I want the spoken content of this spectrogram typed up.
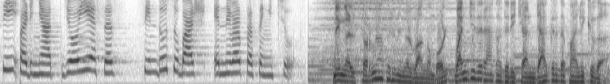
C Padinjath Joy S S Sindhu Subhash എന്നിവർ പ്രസംഗിച്ചു. നിങ്ങൾ സ്വർണാഭരണങ്ങൾ വാങ്ങുമ്പോൾ വഞ്ചിതരാകാതിരിക്കാൻ ജാഗ്രത പാലിക്കുക.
